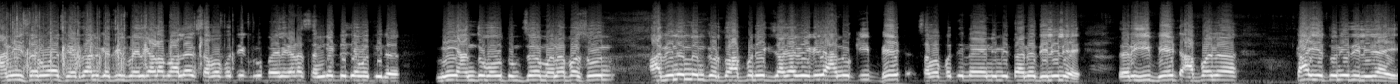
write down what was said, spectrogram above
आम्ही सर्व खेड तालुक्यातील बैलगाडा मालक सभापती ग्रुप बैलगाडा संघटनेच्या वतीनं मी अंतुभाऊ तुमचं मनापासून अभिनंदन करतो. आपण एक जगावेगळी अनोखी भेट सभापतींना या निमित्तानं दिलेली आहे. तर ही भेट आपण काय हेतूने दिलेली आहे?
